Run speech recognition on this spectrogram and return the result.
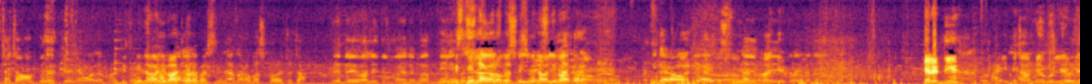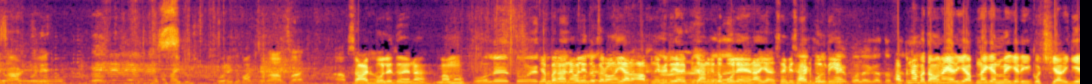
चाचा वो फिर देने वाला बात बिस्मिल्लाह वाली बात करो बस। बिस्मिल्लाह करो बस करो चाचा। देने वाली तो मैंने बात नहीं, नहीं, बिस्मिल्लाह करो बस बिस्मिल्लाह वाली बात बिस्मिल्लाह करो। इधर आओ किया है बिस्मिल्लाह नहीं, करो। भाई ये कोई नहीं होगा क्या रेट दिए? भाई पचानवे बोले हमने साठ बोले। अब भाई बोले तो बात करो आप बात साठ बोले तो है ना मामू? बोले तो एक ये बनाने वाली तो करो ना यार आपने भी तो यार पचानवे तो बोले हैं ना यार इसने भी साठ बोल दिए हैं। बोलेगा तो अपना बताओ ना यार ये अपना ज्ञान में यार ये कुछ यार ये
